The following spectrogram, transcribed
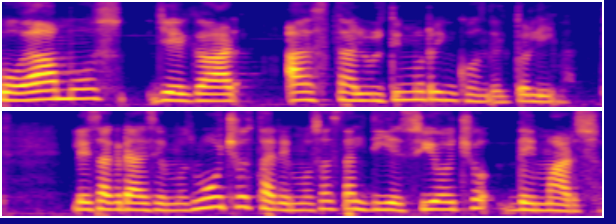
podamos llegar hasta el último rincón del Tolima. Les agradecemos mucho, estaremos hasta el 18 de marzo.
